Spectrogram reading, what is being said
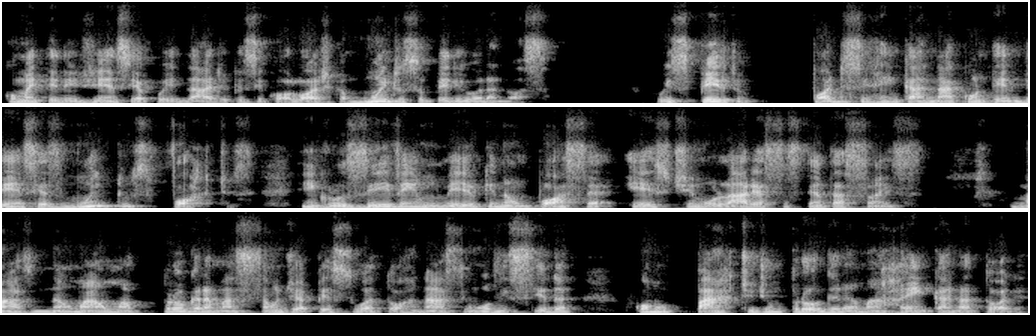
com uma inteligência e acuidade psicológica muito superior à nossa. O espírito pode se reencarnar com tendências muito fortes, inclusive em um meio que não possa estimular essas tentações. Mas não há uma programação de a pessoa tornar-se um homicida como parte de um programa reencarnatório.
